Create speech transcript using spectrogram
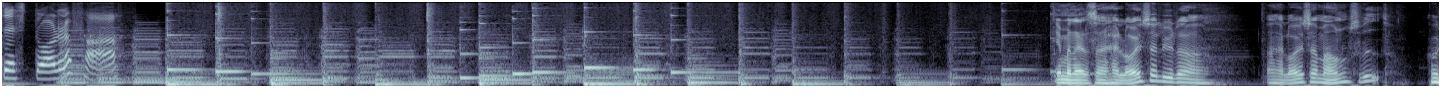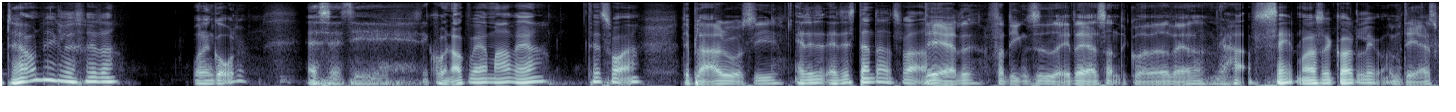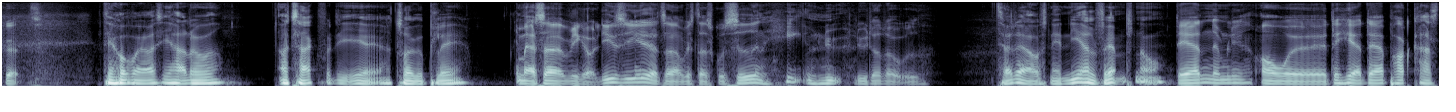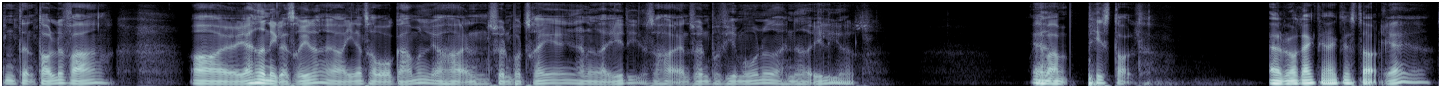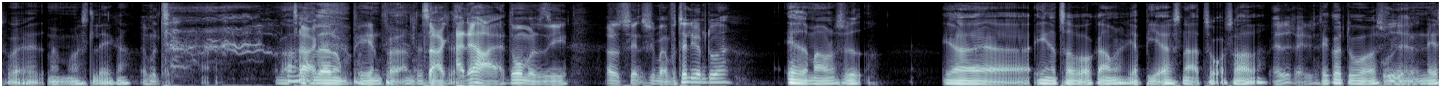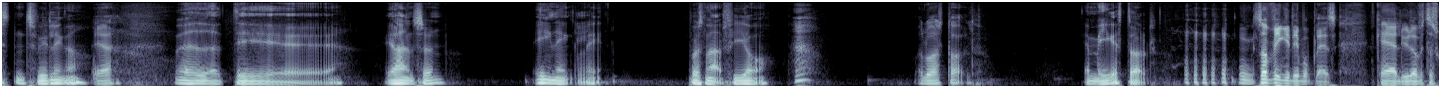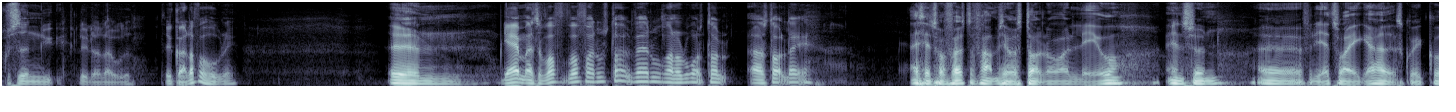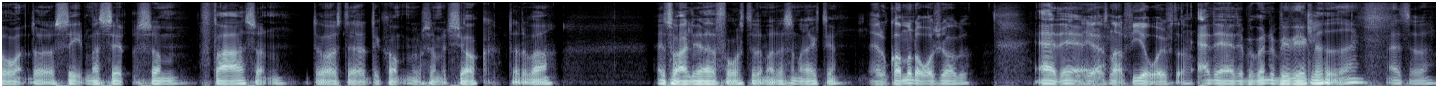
Det står der, far. Jamen altså, halløjsa lytter og halløjsa Magnus Hvid. Goddag, Niklas Ritter. Hvordan går det? Altså, det, det kunne nok være meget værre. Det tror jeg. Det plejer du at sige. Er det, er det standardsvaret? Det er det fra din side af. Det er sådan, det kunne have været værre. Jeg har sat mig også et godt liv. Jamen, det er skønt. Det håber jeg også, I har derude. Og tak, fordi I har trykket play. Jamen altså, vi kan jo lige sige, at altså, hvis der skulle sidde en helt ny lytter derude, Så er det afsnit 99 nu. Det er det nemlig, og øh, det her, det er podcasten Den Stolte Far. Og øh, jeg hedder Niklas Ritter, jeg er 31 år gammel, jeg har en søn på 3, han hedder Eddie, og så har jeg en søn på 4 måneder, han hedder Elliot. Jeg var pisstolt. Er du rigtig, rigtig stolt? Ja, ja. Du er man må også lækker. Jamen, Du har Tak. lavet nogle pæne børn. Det tak. jeg. det har jeg, det må man sige. Er du sindssygt, man. Fortæl lige, hvem du er. Jeg hedder Magnus Hvid. Jeg er 31 år gammel. Jeg bliver snart 32. Er det rigtigt? Det gør du også. Vi ja. næsten tvillinger. Ja. Hvad hedder det? Jeg har en søn. En enkelt en. På snart fire år. Er du også stolt? Jeg er mega stolt. så fik I det på plads. Kan jeg lytte, hvis der skulle sidde en ny lytter derude. Det gør der forhåbentlig. Øhm, ja, men altså, hvorfor, hvorfor er du stolt? Hvad er du, render du stolt, er stolt af? Altså, jeg tror først og fremmest, jeg var stolt over at lave en søn. Øh, fordi jeg tror ikke, jeg havde sgu ikke gået rundt og set mig selv som far sådan. Det var også der, det kom jo som et chok, da det var. Jeg tror aldrig, jeg havde forestillet mig det sådan rigtigt. Er du kommet over chokket? Ja, det Ja, er, snart fire år efter. ja, det er det begyndt at blive virkelighed, ikke? Altså,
